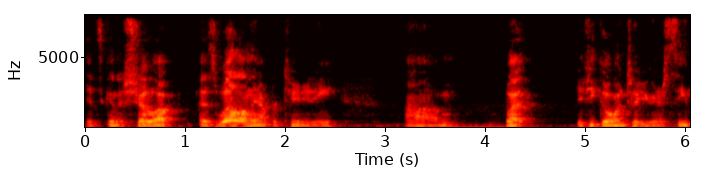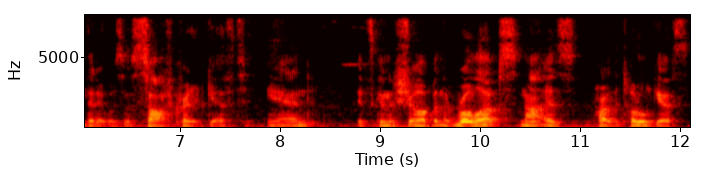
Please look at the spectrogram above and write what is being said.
it's going to show up as well on the opportunity, um, but if you go into it, you're going to see that it was a soft credit gift, and it's going to show up in the roll ups not as part of the total gifts,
